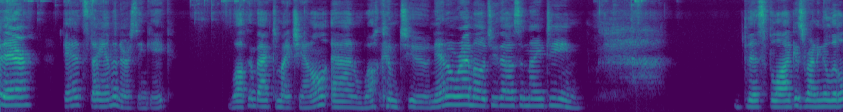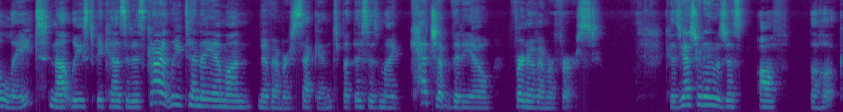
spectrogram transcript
there, it's Diane the Nursing Geek. Welcome back to my channel and welcome to NaNoWriMo 2019. This vlog is running a little late, not least because it is currently 10 a.m. on November 2nd, but this is my catch-up video for November 1st. Because yesterday was just off the hook.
